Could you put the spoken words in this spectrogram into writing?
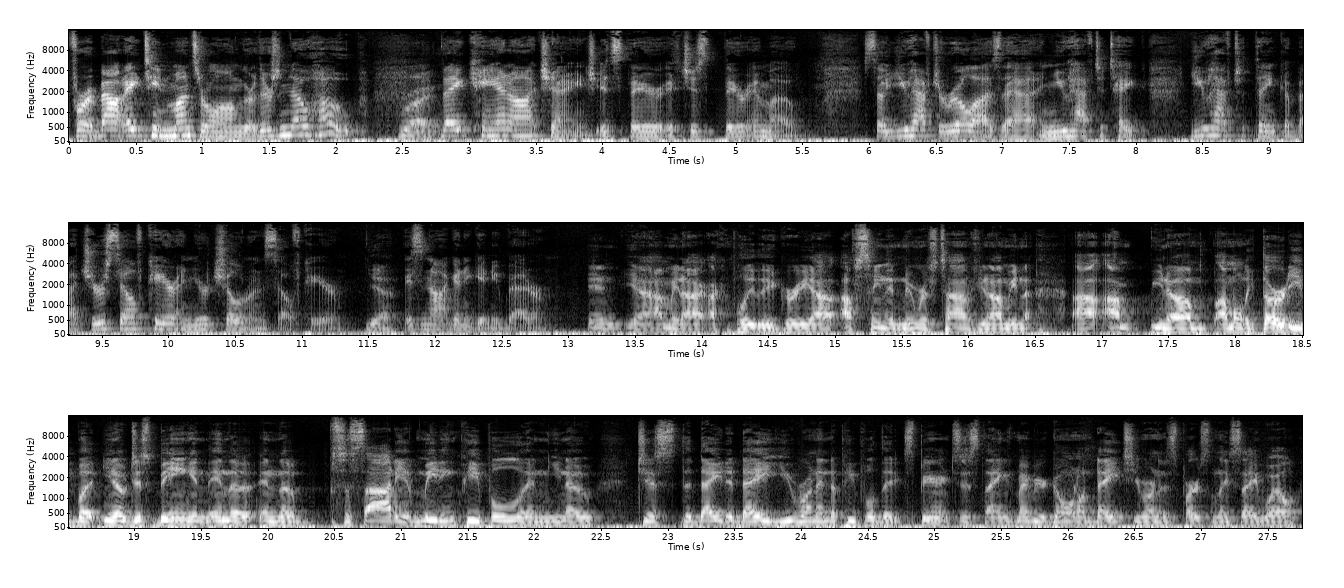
for about 18 months or longer. There's no hope. Right. They cannot change. It's their it's just their MO. So you have to realize that and you have to take you have to think about your self-care and your children's self-care. Yeah. It's not going to get any better. And yeah, I mean, I, I completely agree. I, I've seen it numerous times. You know, I mean, I, I'm, you know, I'm, I'm only 30, but you know, just being in, in the in the society of meeting people, and you know, just the day to day, you run into people that experience these things. Maybe you're going on dates, you run into this person, they say, "Well,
